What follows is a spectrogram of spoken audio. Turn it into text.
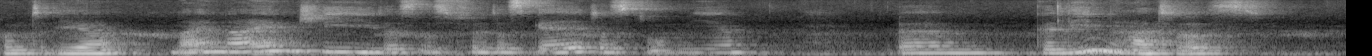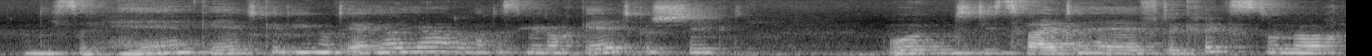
Und er, nein, nein, G, das ist für das Geld, das du mir ähm, geliehen hattest. Und ich so, hä, Geld geliehen? Und er, ja, ja, du hattest mir doch Geld geschickt. Und die zweite Hälfte kriegst du noch.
